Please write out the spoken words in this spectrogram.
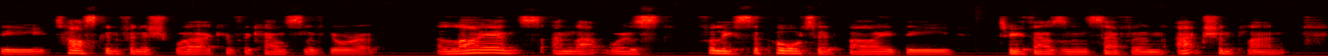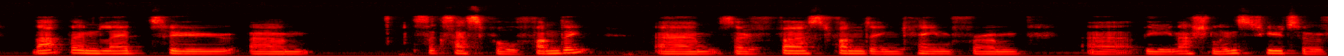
the task and finish work of the Council of Europe alliance, and that was fully supported by the 2007 action plan. That then led to um, successful funding. Um, so, first funding came from uh, the National Institute of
